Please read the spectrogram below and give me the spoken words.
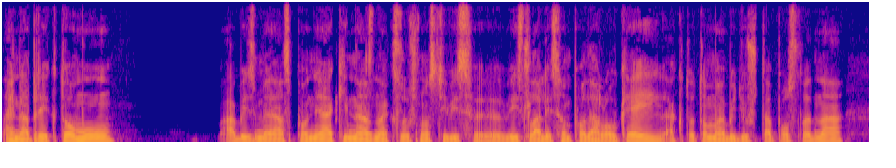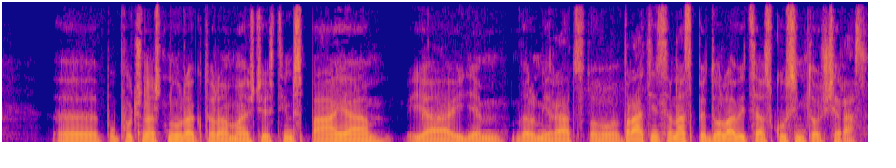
Aj napriek tomu, aby sme aspoň nejaký náznak slušnosti vyslali, som podal OK, ak toto má byť už tá posledná e, pupočná šnúra, ktorá ma ešte s tým spája, ja idem veľmi rád z toho. Vrátim sa naspäť do lavice a skúsim to ešte raz.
